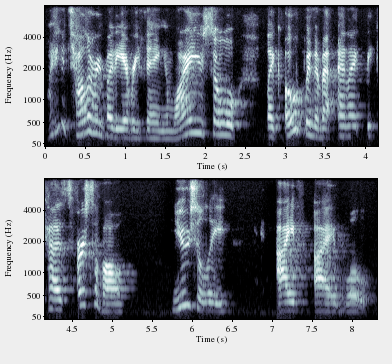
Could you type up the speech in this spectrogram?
why do you tell everybody everything and why are you so like open about and i because first of all usually i i will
